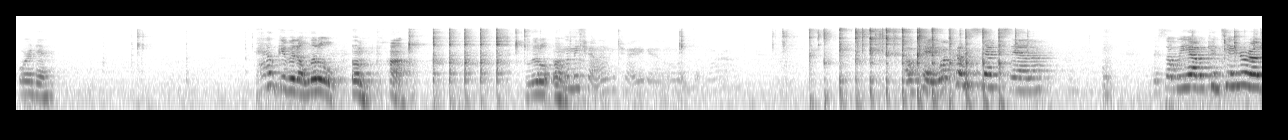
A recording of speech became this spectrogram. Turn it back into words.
Pour it in. That'll give it a little oomph, huh? A little Let me try. Let me try to get a little bit more. Okay, what comes next, Anna? So we have a container of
